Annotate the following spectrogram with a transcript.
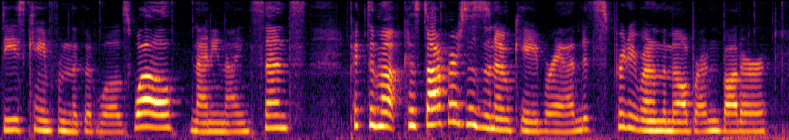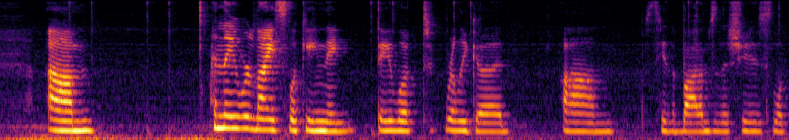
These came from the Goodwill as well, 99 cents. Picked them up because Dockers is an okay brand. It's pretty run of the mill bread and butter. Um, and they were nice looking. They they looked really good. Um, see the bottoms of the shoes look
